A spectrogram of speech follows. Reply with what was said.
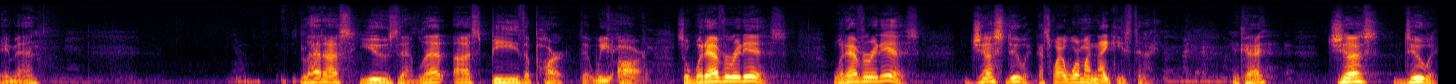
Amen. Let us use them. Let us be the part that we are. So, whatever it is, whatever it is, just do it. That's why I wore my Nikes tonight. Okay? Just do it.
